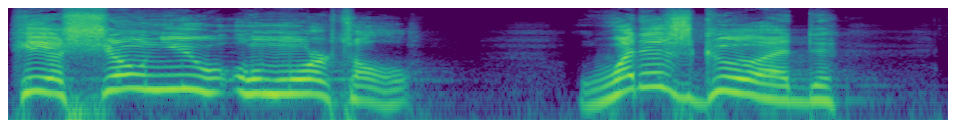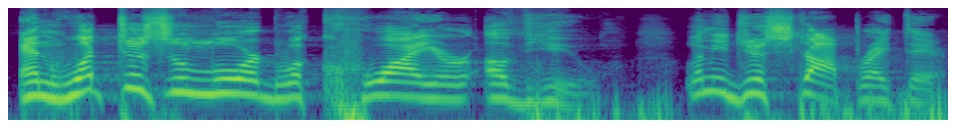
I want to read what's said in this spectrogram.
He has shown you, O mortal, what is good and what does the Lord require of you? Let me just stop right there.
